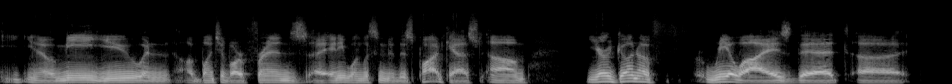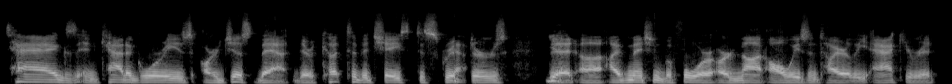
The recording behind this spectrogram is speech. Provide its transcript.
you know, me, you, and a bunch of our friends, uh, anyone listening to this podcast, um, you're going to f- realize that uh, tags and categories are just that. They're cut to the chase descriptors Yeah. that uh, I've mentioned before are not always entirely accurate.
